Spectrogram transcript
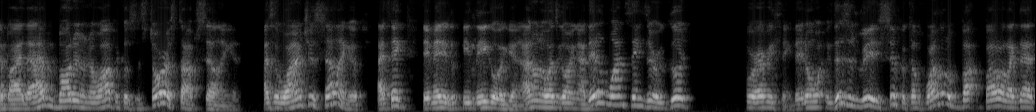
I buy that. I haven't bought it in a while because the store stopped selling it. I said, why aren't you selling it? I think they made it illegal again. I don't know what's going on. They don't want things that are good for everything. They don't. want- This is really simple. It comes one little bo- bottle like that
